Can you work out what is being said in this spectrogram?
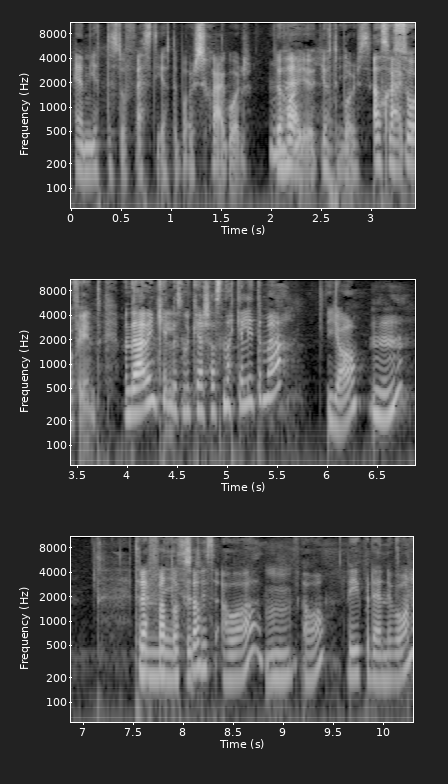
en jättestor fest i Göteborgs skärgård. Du Nej. har ju Göteborgs Alltså skärgård. så fint. Men det här är en kille som du kanske har snackat lite med? Ja, Mm. träffat Mysigt, också. Ja, Mm. ja, vi är på den nivån.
